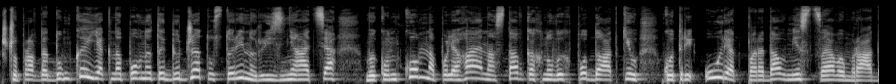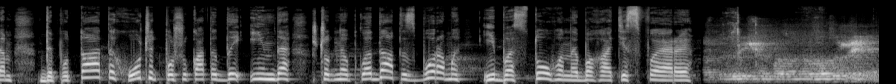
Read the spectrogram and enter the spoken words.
Щоправда, думки, як наповнити бюджет у сторін різняться. Виконком наполягає на ставках нових податків, котрі уряд передав місцевим радам. Депутати хочуть пошукати де-інде, щоб не обкладати зборами і без того небагаті сфери. увеличиваем базу налогообложения,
